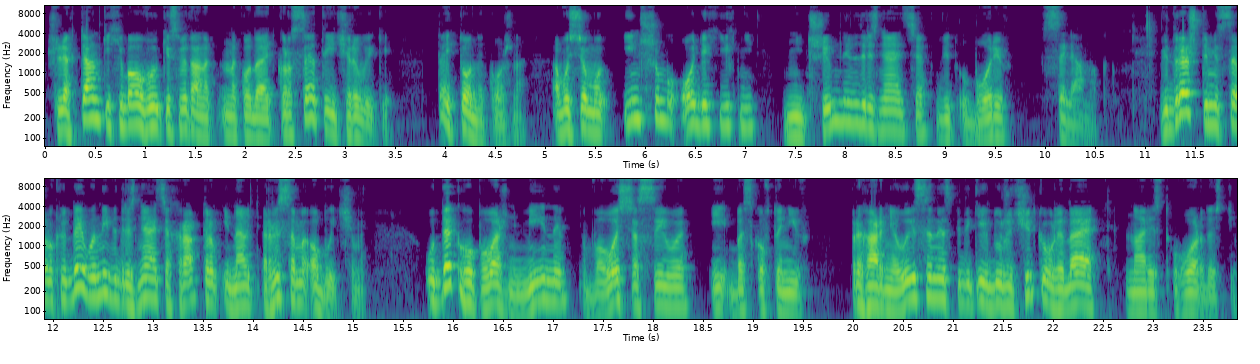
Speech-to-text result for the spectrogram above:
Шляхтянки хіба у великі свята накладають корсети і черевики, та й то не кожна. А в усьому іншому одяг їхній нічим не відрізняється від уборів селянок. Від решти місцевих людей вони відрізняються характером і навіть рисами обличчями. У декого поважні міни, волосся сиве і без ковтонів, пригарні лисини, з-під яких дуже чітко виглядає наріст гордості,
